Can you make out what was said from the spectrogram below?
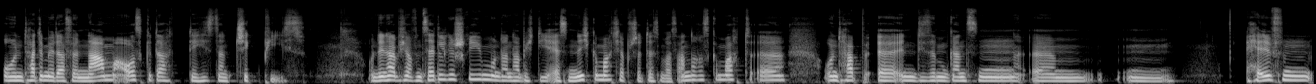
und hatte mir dafür einen Namen ausgedacht, der hieß dann Chickpeas. Und den habe ich auf den Zettel geschrieben und dann habe ich die Essen nicht gemacht. Ich habe stattdessen was anderes gemacht äh, und habe äh, in diesem ganzen ähm, mh, Helfen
